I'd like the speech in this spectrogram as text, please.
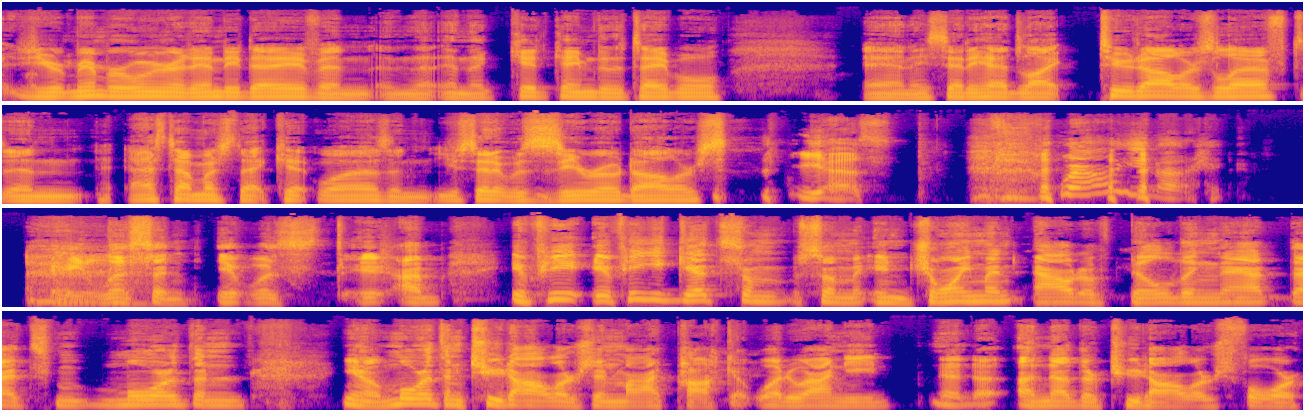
you remember when we were at Indie Dave and and the, and the kid came to the table and he said he had like two dollars left and asked how much that kit was and you said it was zero dollars. yes. Well, you know, hey, listen, it was it, um, if he if he gets some some enjoyment out of building that, that's more than you know more than two dollars in my pocket. What do I need another two dollars for?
